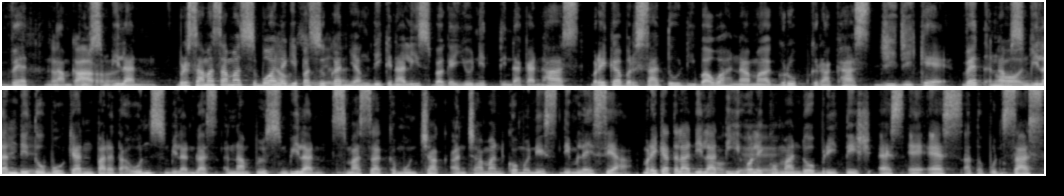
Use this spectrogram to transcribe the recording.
VET-69. Bersama-sama sebuah lagi 69. pasukan yang dikenali sebagai unit tindakan khas, mereka bersatu di bawah nama Grup Gerak Khas GGK. VET-69 GGK. ditubuhkan pada tahun 1969 semasa kemuncak ancaman komunis di Malaysia. Mereka telah dilatih Okey. oleh komando British SAS ataupun SAS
